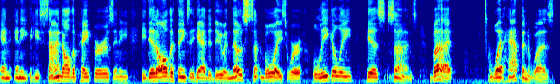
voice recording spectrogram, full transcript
and and he, he signed all the papers and he he did all the things that he had to do. And those son, boys were legally his sons. But what happened was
